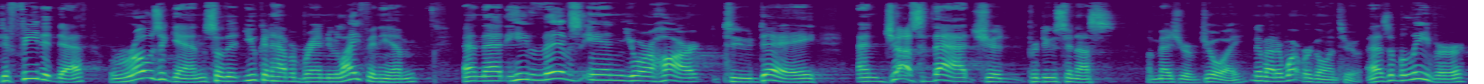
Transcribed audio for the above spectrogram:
defeated death, rose again, so that you can have a brand new life in Him, and that He lives in your heart today. And just that should produce in us a measure of joy, no matter what we're going through. As a believer,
